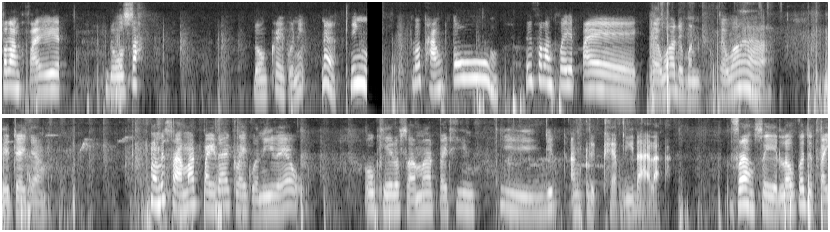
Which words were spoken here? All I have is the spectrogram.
ฝรั่งเศสโดนซะโดนใกล้กว่านี้น่ะนิ่งรถถังตู้มไอ้ฝรั่งเศสแตก แต่ว่าเดี๋ยวมันแต่ว่า เสียใจจัง มันไม่สามารถไปได้ไกลกว่านี้แล้ว โอเคเราสามารถไปที่ที่ยึดอังกฤษแถบนี้ได้ละ ฝรั่งเศสเราก็จะตี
